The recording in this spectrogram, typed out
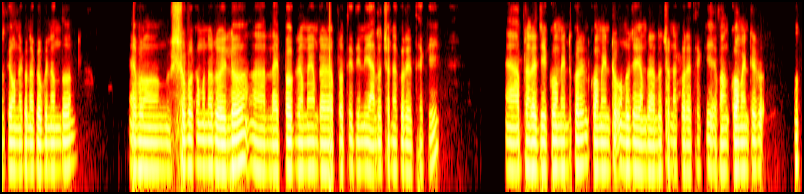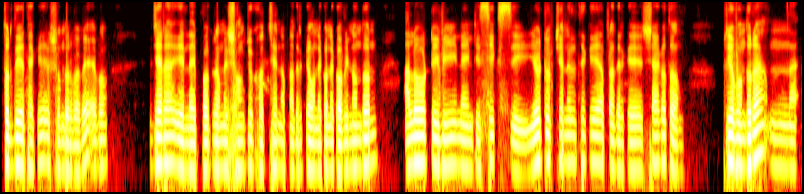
আপনাদেরকে অনেক, অনেক অভিনন্দন এবং শুভকামনা রইল লাইভ প্রোগ্রামে আমরা প্রতিদিনই আলোচনা করে থাকি। আপনারা যে কমেন্ট করেন, কমেন্ট অনুযায়ী আমরা আলোচনা করে থাকি এবং কমেন্টের উত্তর দিয়ে থাকি সুন্দরভাবে এবং যারা এই লাইভ প্রোগ্রামে সংযোগ হচ্ছেন আপনাদেরকে অনেক, অনেক অভিনন্দন। আলো টিভি 96 ইউটিউব চ্যানেল থেকে আপনাদেরকে স্বাগতম। প্রিয় বন্ধুরা,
